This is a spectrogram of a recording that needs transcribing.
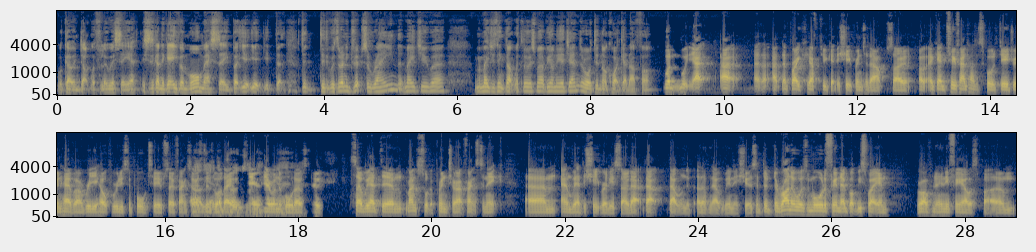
we're going Duckworth-Lewis here. This is going to get even more messy. But you, you, you, did, did, was there any drips of rain that made you uh, made you think Duckworth-Lewis might be on the agenda, or did not quite get that far? Well, well yeah, at, at, the break you have to get the sheet printed out. So uh, again, two fantastic scores. Deirdre and Heather are really helpful, really supportive. So thanks to oh, yeah, as well. They, they're, they're on the ball those two. So we had um, managed to sort the printer out thanks to Nick. Um, and we had the sheet ready, so that that that wouldn't I don't think that would be an issue. So the, the runner was more the thing that got me sweating rather than anything else. But um,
